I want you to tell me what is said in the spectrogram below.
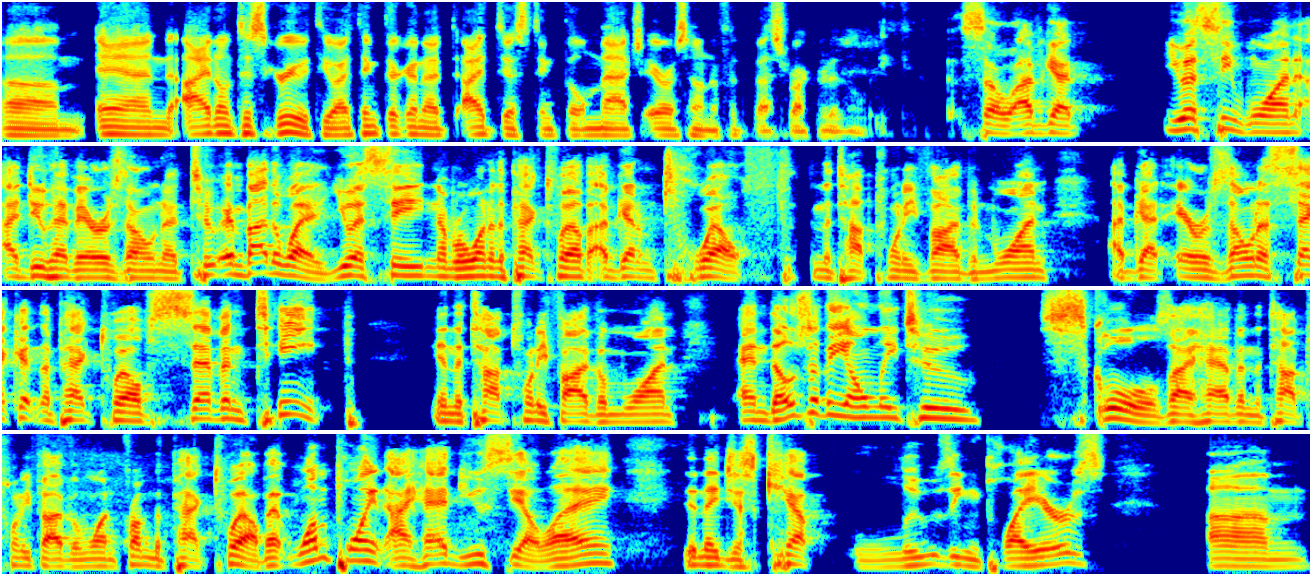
Um, and I don't disagree with you. I think they're going to, I just think they'll match Arizona for the best record in the league. So I've got USC one. I do have Arizona two. And by the way, USC number one in the Pac 12. I've got them 12th in the top 25 and one. I've got Arizona second in the Pac 12, 17th in the top 25 and one. And those are the only two schools I have in the top 25 and one from the Pac 12. At one point, I had UCLA, then they just kept losing players. Um,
